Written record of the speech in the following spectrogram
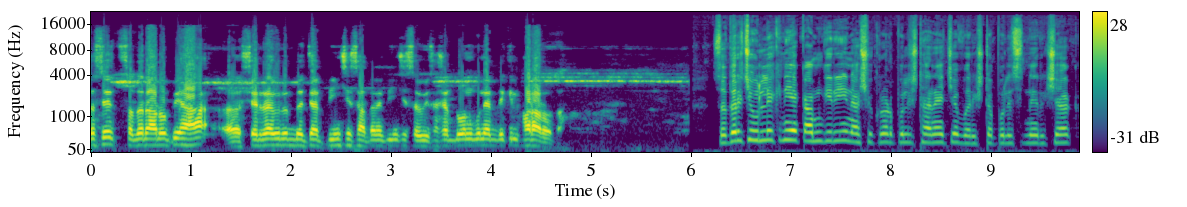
तसेच सदर आरोपी हा शरीराविरुद्धच्या तीनशे सात आणि तीनशे सव्वीस अशा दोन गुन्ह्यात देखील फरार होता सदरची उल्लेखनीय कामगिरी नाशिक रोड पोलीस ठाण्याचे वरिष्ठ पोलीस निरीक्षक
